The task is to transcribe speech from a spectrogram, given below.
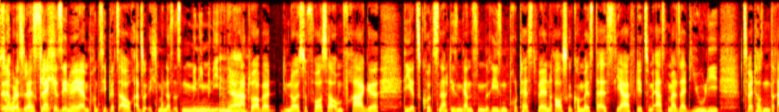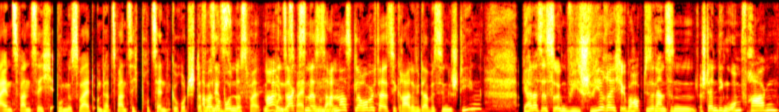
so Aber das, das Gleiche sehen wir ja ja im Prinzip jetzt auch, also ich meine, das ist ein Mini-Mini-Indikator, ja. aber die neueste Forsa-Umfrage, die jetzt kurz nach diesen ganzen Riesenprotestwellen rausgekommen ist, da ist die AfD zum ersten Mal seit Juli 2023 bundesweit unter 20 Prozent gerutscht. Das aber nur bundesweit, ne? Bundesweit. In Sachsen ist es mhm. anders, glaube ich. Da ist sie gerade wieder ein bisschen gestiegen. Ja, das ist irgendwie schwierig, überhaupt diese ganzen ständigen Umfragen.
